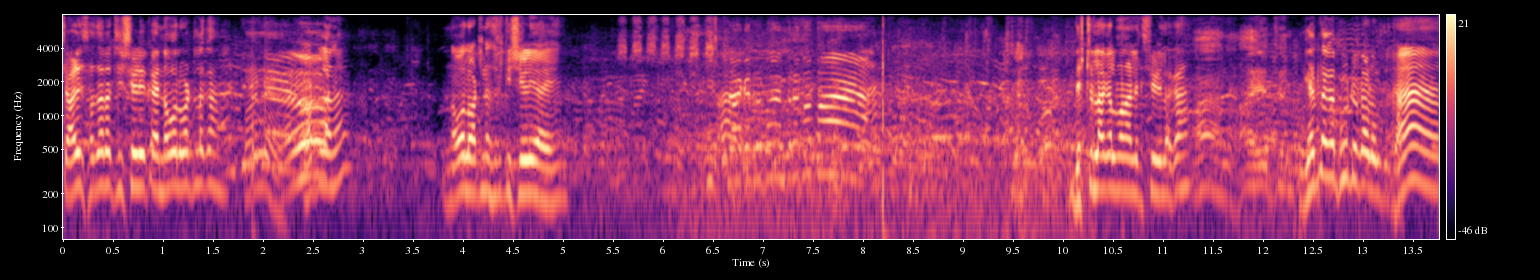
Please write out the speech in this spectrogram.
चाळीस हजाराची शेळी काय नवल वाटलं का? वाटलं ना? नवल वाटण्यासारखी शेळी आहे. दिष्ट लागेल म्हणाले शेळीला का? घेतला का फोटो काढून हा.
